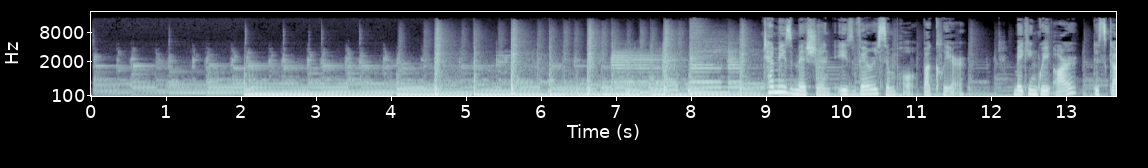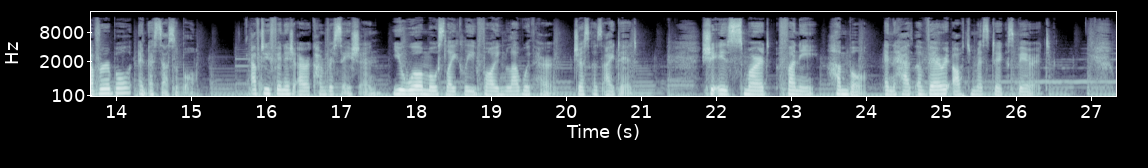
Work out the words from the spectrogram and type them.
Tammy's mission is very simple but clear making great art discoverable and accessible. After you finish our conversation, you will most likely fall in love with her, just as I did. She is smart, funny, humble, and has a very optimistic spirit.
